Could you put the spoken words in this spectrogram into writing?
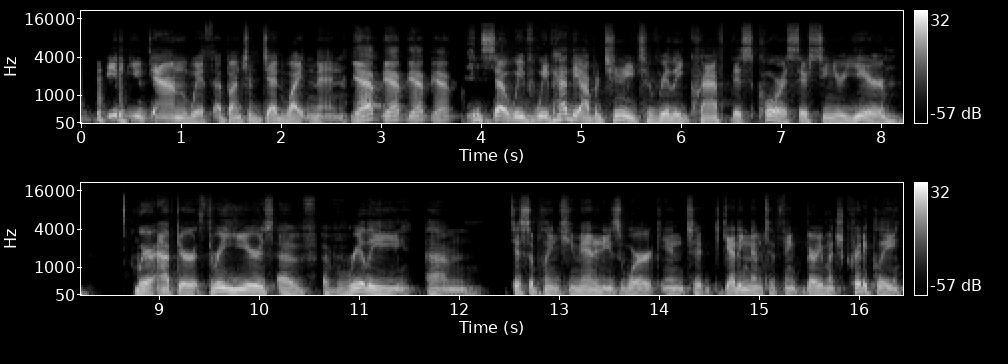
beating you down with a bunch of dead white men. Yep, yep, yep, yep. And so we've, we've had the opportunity to really craft this course their senior year, where after three years of, of really um, disciplined humanities work and to, to getting them to think very much critically,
